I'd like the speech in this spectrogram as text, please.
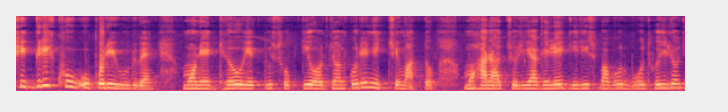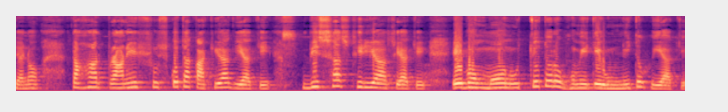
শীঘ্রই খুব উপরে উঠবেন। মনের ঢেউ একটু শক্তি অর্জন করে নিচ্ছে মাত্র। মহারাজ চলিয়া গেলে গিরিশবাবুর বোধ হইল যেন তাহার প্রাণের শুষ্কতা কাটিয়া গিয়াছে, বিশ্বাস ফিরিয়া আসিয়াছে এবং মন উচ্চতর ভূমিতে উন্নীত হইয়াছে।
